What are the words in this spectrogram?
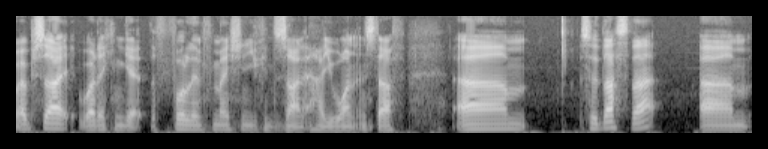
website where they can get the full information. You can design it how you want and stuff. Um, so that's that. Um,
